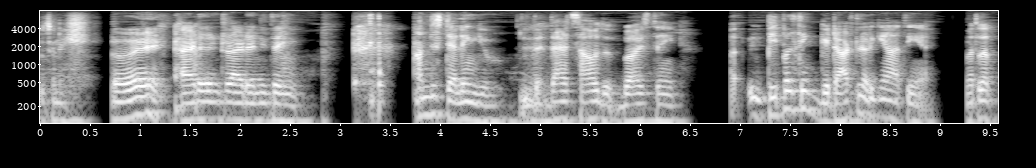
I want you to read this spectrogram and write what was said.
कुछ नहीं Oi, I didn't try anything. I'm just telling you. Th- that's how the boys think. Uh, people think guitar तो लड़कियाँ आती हैं मतलब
